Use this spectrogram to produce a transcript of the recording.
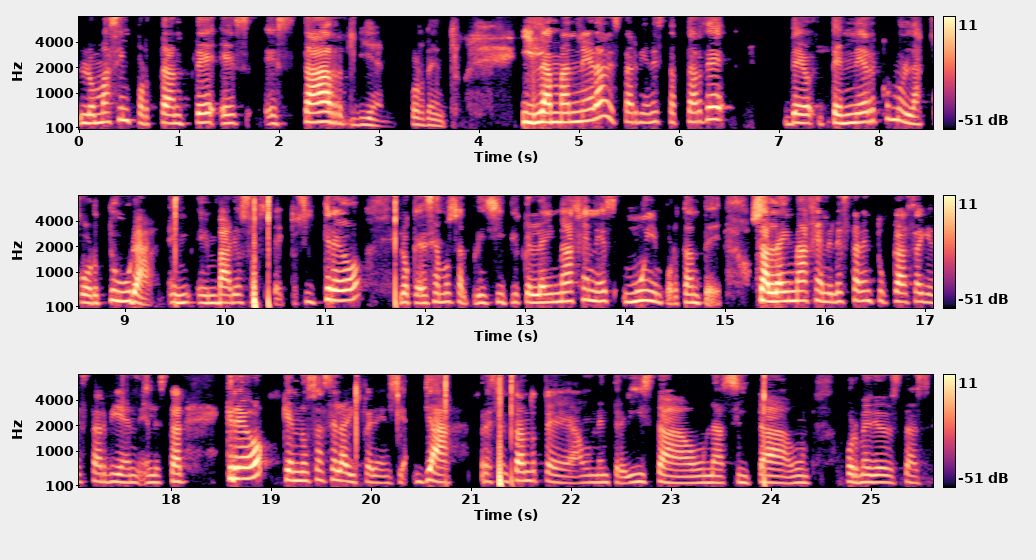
lo más importante es estar bien por dentro. Y la manera de estar bien es tratar de de tener como la cortura en, varios aspectos. Y creo, lo que decíamos al principio, que la imagen es muy importante. O sea, la imagen, el estar en tu casa y estar bien, el estar, creo que nos hace la diferencia. Ya, presentándote a una entrevista, a una cita, un, por medio de, estas,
